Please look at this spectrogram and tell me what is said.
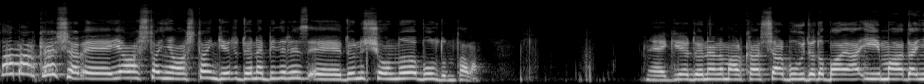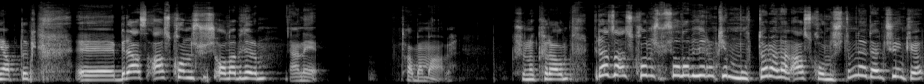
Tamam arkadaşlar e, yavaştan yavaştan geri dönebiliriz. E, dönüş yolunu buldum tamam. E, geri dönelim arkadaşlar. Bu videoda bayağı iyi maden yaptık. E, biraz az konuşmuş olabilirim. Yani tamam abi. Şunu kıralım. Biraz az konuşmuş olabilirim ki muhtemelen az konuştum. Neden? Çünkü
